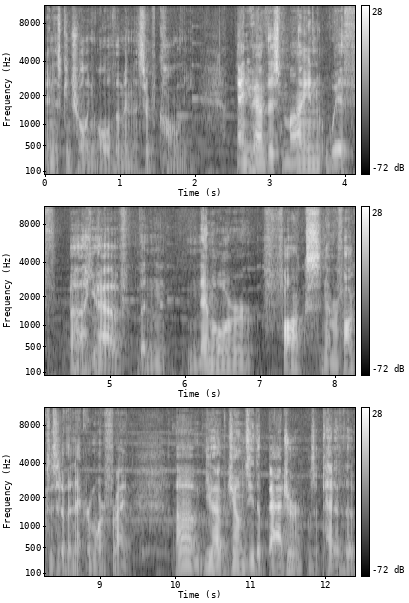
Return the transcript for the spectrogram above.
and is controlling all of them in a sort of colony. And you have this mine with, uh, you have the Nemor Fox, Nemor Fox instead of the Necromorph, right? Um, you have Jonesy the Badger, was a pet of the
